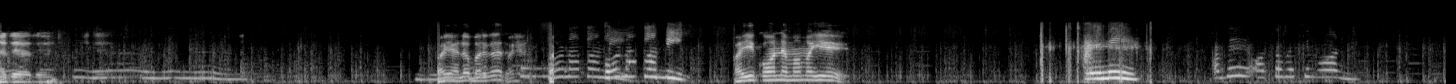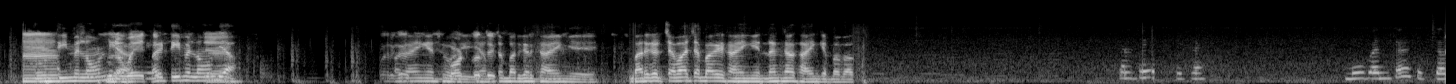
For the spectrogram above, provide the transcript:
अरे अरे। भाई हेलो बर्गर. भाई ये कौन है मामा ये? अबे ऑटो बच्चे कौन टीम में लौंड दिया ना वही भाई टीम में. दिया बर्गर पकाएँगे छोड़ी हम तो बर्गर खाएँगे। बर्गर चबा चबा के खाएँगे नंगा खाएँगे बाबा। चल। मुँह बंद कर चुपचाप।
